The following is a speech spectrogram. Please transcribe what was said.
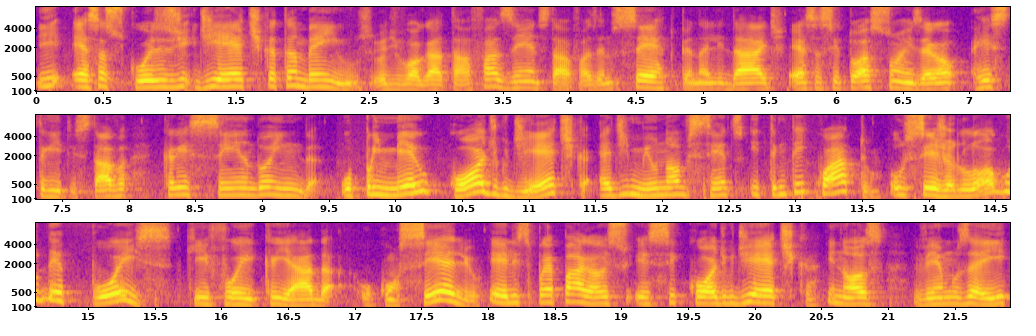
e essas coisas de, de ética também. O advogado estava fazendo, estava fazendo certo, penalidade, essas situações eram restritas, estava crescendo ainda. O primeiro código de ética é de 1934, ou seja, logo depois que foi criada o conselho, eles prepararam esse, esse código de ética. E nós vemos aí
